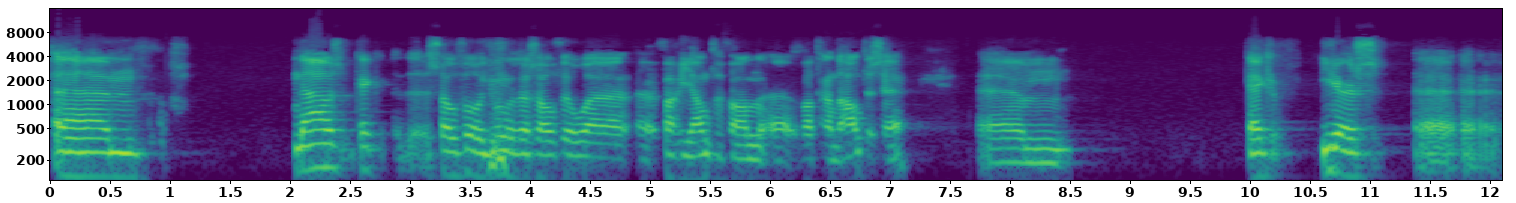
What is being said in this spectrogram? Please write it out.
Um, nou, kijk, zoveel jongeren, zoveel uh, varianten van uh, wat er aan de hand is. Hè. Um, kijk, ieders, uh,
